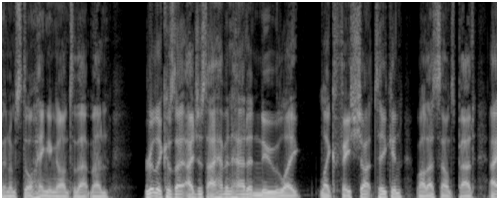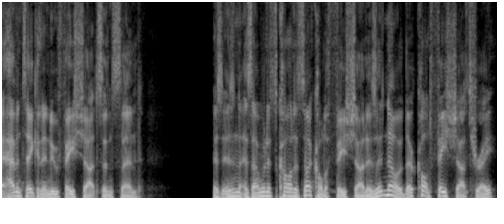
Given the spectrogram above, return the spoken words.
And I'm still hanging on to that, man. Really, because I, I just I haven't had a new like like face shot taken. Wow, that sounds bad. I haven't taken a new face shot since then. Is isn't is that what it's called? It's not called a face shot, is it? No, they're called face shots, right?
